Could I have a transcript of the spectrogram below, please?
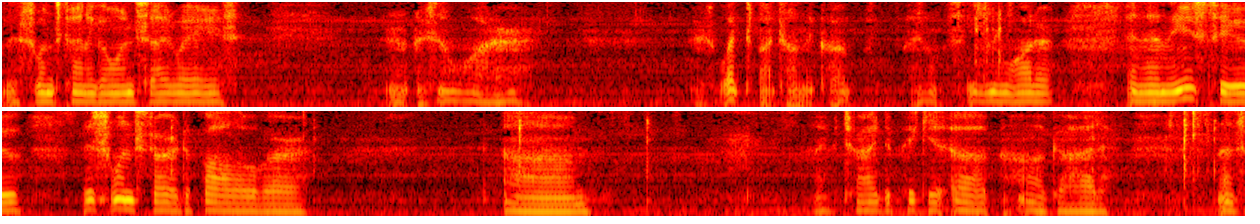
This one's kind of going sideways. There's no water. There's wet spots on the cup. I don't see any water. And then these two, this one started to fall over. Um, I've tried to pick it up. Oh God. That's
